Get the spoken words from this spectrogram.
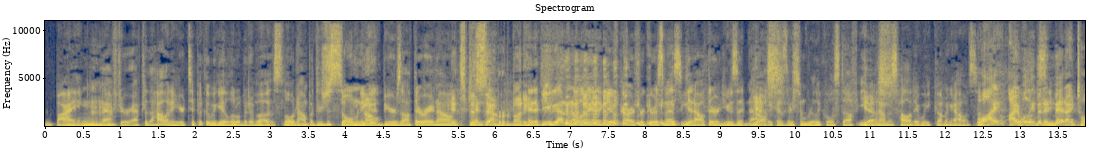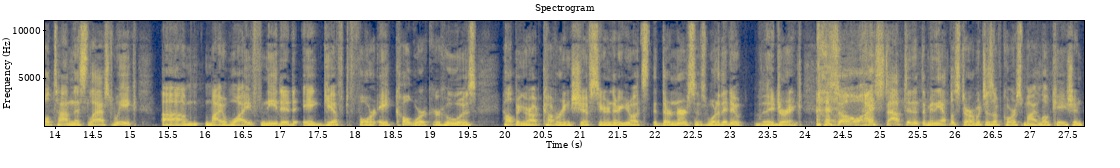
buying Mm-hmm. after after the holiday here. Typically, we get a little bit of a slowdown, but there's just so many No. good beers out there right now. It's And- December, buddy. And if you got an elevated gift card for Christmas, get out there and use it now Yes. because there's some really cool stuff even Yes. on this holiday week coming out. So Well, I, I will even admit, I told Tom this last week. Um, my wife needed a gift for a coworker who was helping her out covering shifts here and there. You know, it's they're nurses. What do they do? They drink. so I stopped in at the Minneapolis store, which is of course my location,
